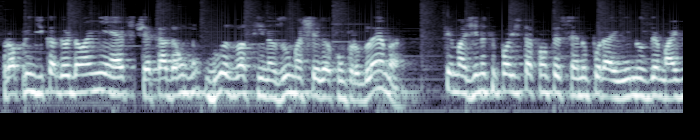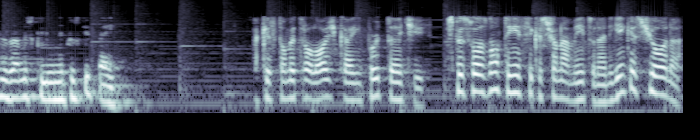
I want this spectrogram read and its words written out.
próprio indicador da OMS. Se a cada um, duas vacinas uma chega com problema, você imagina o que pode estar acontecendo por aí nos demais exames clínicos que tem. A questão metrológica é importante. As pessoas não têm esse questionamento, né? Ninguém questiona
